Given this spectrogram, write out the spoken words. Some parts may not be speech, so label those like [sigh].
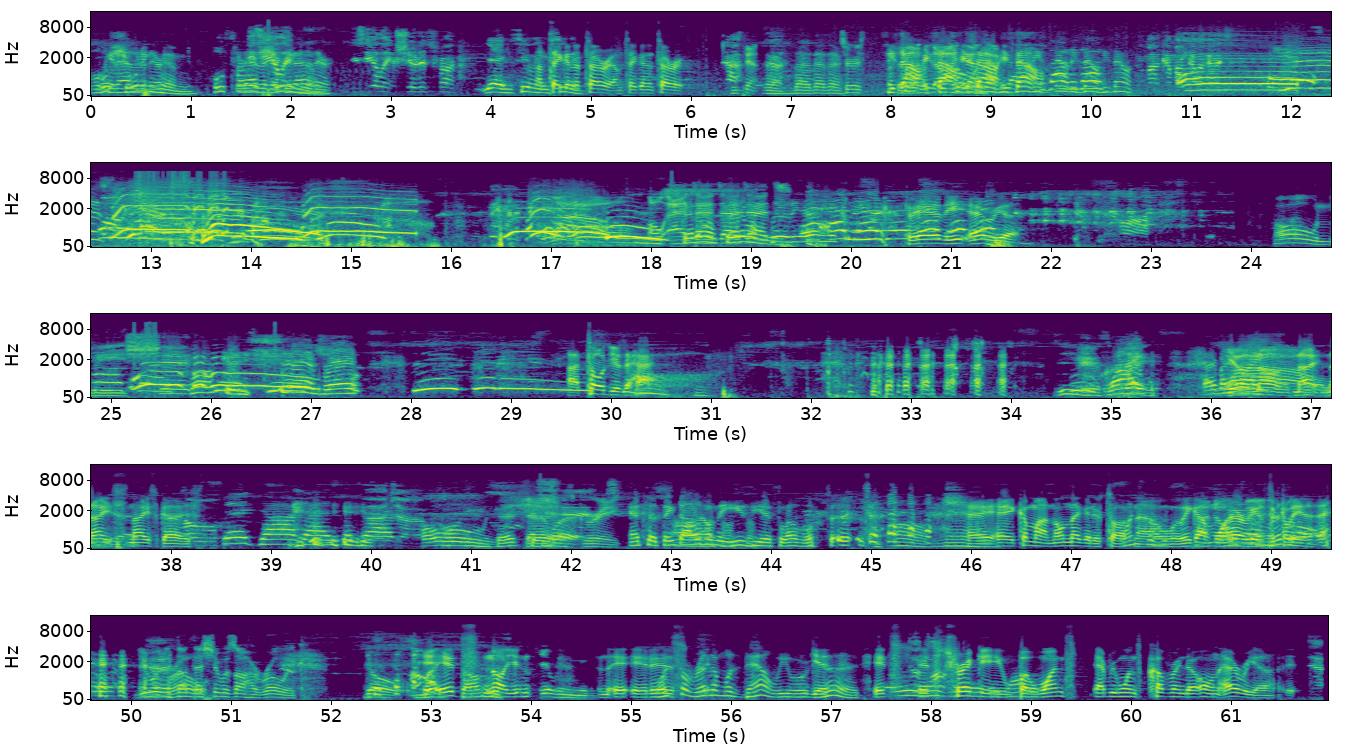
We'll Who's get out of shooting there. him? Who's Get out of targeting. Get out of there. He's healing. Shoot his front. Yeah, he's healing. I'm he's taking the turret. I'm taking the turret. Ah, down. There, there, there, there. Serious. He's down. He's down. He's down. He's down. He's down. He's down. He's down. Come on, come on, come on, guys. Oh, ads, Clear ads, them, ads, clear them, ads. clear the area. Clear the area. Holy shit. Fucking shit, bro. I told you it's a hat. [laughs] Jesus Christ. Everybody Yo, no, ni- nice, nice guys. oh, Good job, guys. Good good job. job. Holy good That was great. And to think Oh, that was that on the awesome. easiest level. [laughs] Oh man. Hey, hey, come on, no negative talk Once now. the- We got I more once the areas to rhythm- clear. [laughs] You would have thought that shit was on heroic. Yo, [laughs] It- my it's thumb no, is you, killing me. it, it is. Once the rhythm was down, we were Yeah, good. it's it's tricky, but once everyone's covering their own area, it-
